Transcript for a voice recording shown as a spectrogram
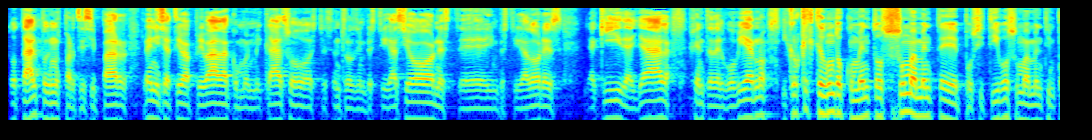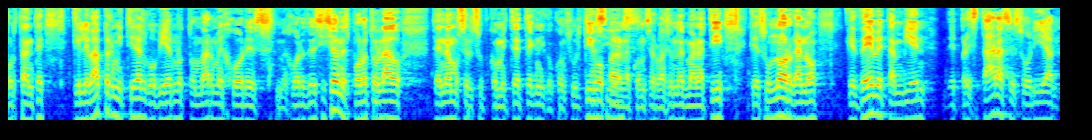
total, pudimos participar la iniciativa privada, como en mi caso, este centros de investigación, este investigadores de aquí, de allá, gente del gobierno, y creo que quedó un documento sumamente positivo, sumamente importante, que le va a permitir al gobierno tomar mejores, mejores decisiones. Por otro lado, tenemos el Subcomité Técnico Consultivo para la Conservación del Manatí, que es un órgano que debe también de prestar asesoría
